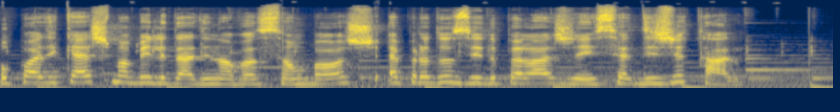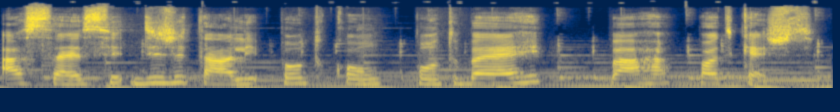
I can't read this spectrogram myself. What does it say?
O podcast Mobilidade e Inovação Bosch é produzido pela agência Digitale acesse digitale.com.br/podcast.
